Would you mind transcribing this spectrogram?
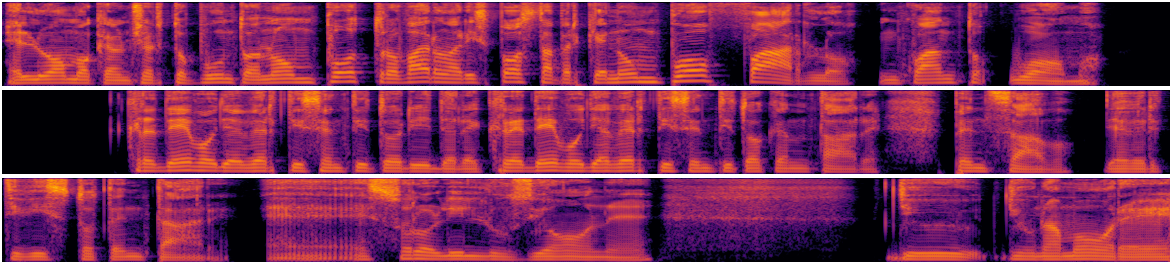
è l'uomo che a un certo punto non può trovare una risposta perché non può farlo in quanto uomo. Credevo di averti sentito ridere, credevo di averti sentito cantare, pensavo di averti visto tentare. È solo l'illusione di, di un amore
